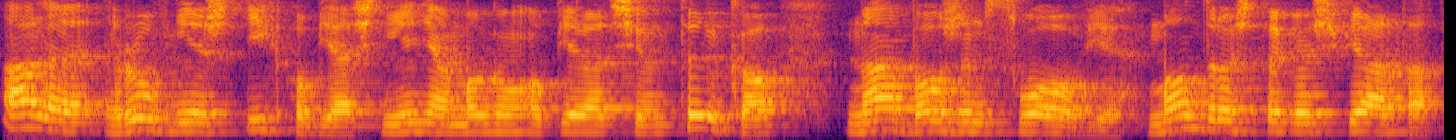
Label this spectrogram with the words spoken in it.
ale również ich objaśnienia mogą opierać się tylko na Bożym Słowie. Mądrość tego świata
